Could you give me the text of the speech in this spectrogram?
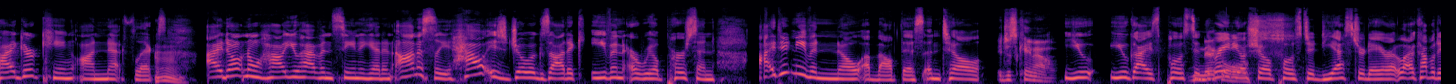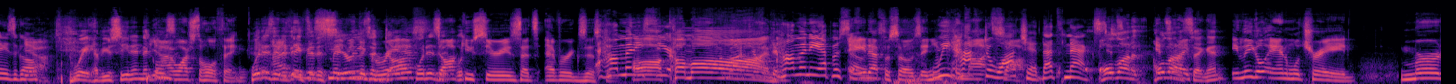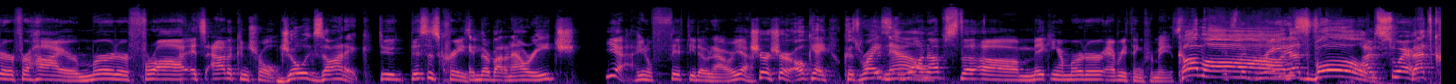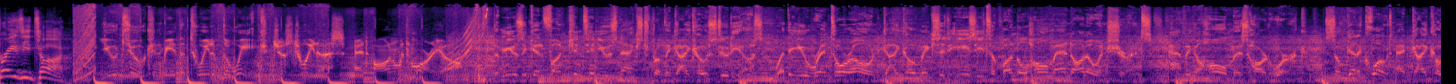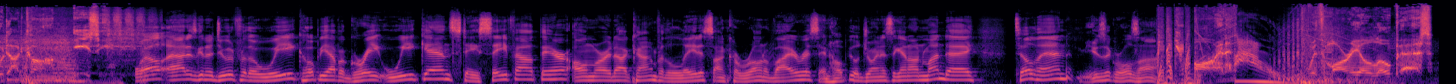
Tiger King on Netflix. Hmm. I don't know how you haven't seen it yet. And honestly, how is Joe Exotic even a real person? I didn't even know about this until It just came out. you you guys posted the radio show posted yesterday or a couple days ago. Yeah. Wait, have you seen it, Nichols? Yeah, I watched the whole thing. What is it? I think Is it this may be the a doc? greatest What is it? What- docu series that's ever existed. How many Oh, ser- come on. How many episodes? Eight episodes, and you we have to watch stop. it. That's next. Hold on, a- hold It's on a second. Illegal animal trade, murder for hire, murder, fraud. It's out of control. Joe Exotic. Dude, this is crazy. And they're about an hour each. Yeah, you know, fifty to an hour. Yeah. Sure, sure. Okay, because right This now. one ups the um, Making a Murderer everything for me. It's- Come it's the on, greatest. that's bold. I swear. That's crazy talk. You too can be the tweet of the week. Just tweet us at On With Mario. The music and fun continues next from the Geico Studios. Whether you rent or own, Geico makes it easy to bundle home and auto insurance. Having a home is hard work, so get a quote at geico.com. Easy. Well, that is going to do it for the week. Hope you have a great weekend. Stay safe out there. OnMario.com for the latest on coronavirus, and hope you'll join us again on Monday. Till then, music rolls on. On with Mario Lopez.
